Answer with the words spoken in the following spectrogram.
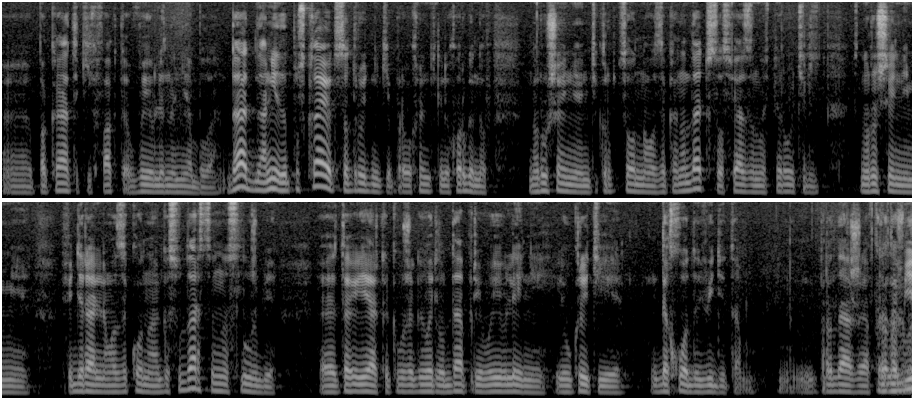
э, пока таких фактов выявлено не было. Да, они допускают, сотрудники правоохранительных органов, нарушение антикоррупционного законодательства, связанное в первую очередь с нарушениями федерального закона о государственной службе. Это я, как уже говорил, да, при выявлении и укрытии дохода в виде там, продажи автомобилей,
